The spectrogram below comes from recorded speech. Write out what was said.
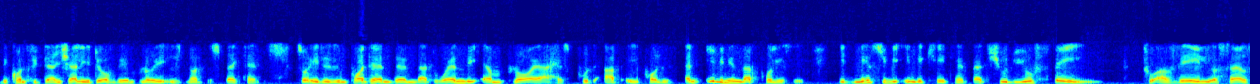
the confidentiality of the employee is not respected. So it is important then that when the employer has put up a policy, and even in that policy, it needs to be indicated that should you fail to avail yourself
